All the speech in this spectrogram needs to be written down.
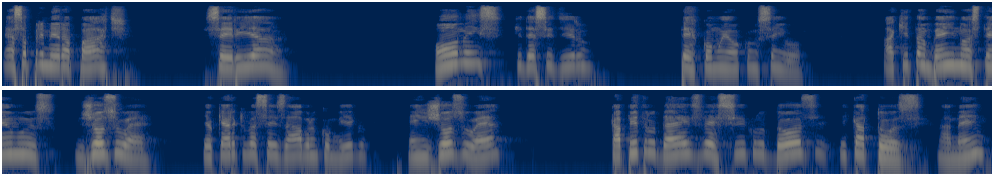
essa primeira parte seria homens que decidiram ter comunhão com o Senhor. Aqui também nós temos Josué. Eu quero que vocês abram comigo em Josué, capítulo 10, versículo 12 e 14. Amém?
